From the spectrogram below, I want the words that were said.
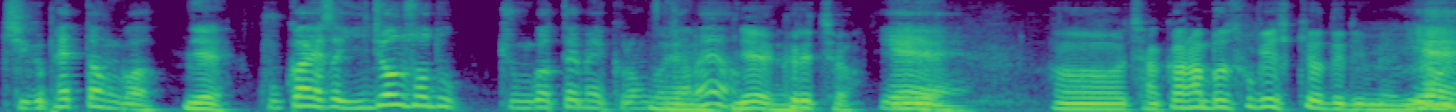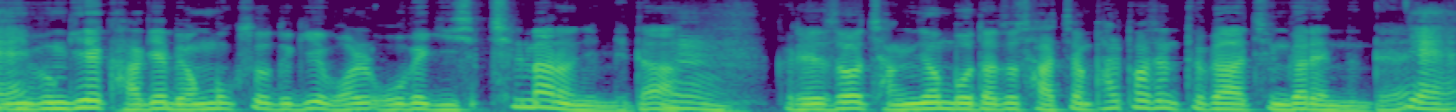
지급했던 것, 예. 국가에서 이전 소득 준 것 때문에 그런 거잖아요. 예, 그렇죠. 예. 어, 잠깐 한번 소개시켜 드리면요. 예. 2분기에 가계 명목 소득이 월 527만 원입니다. 음. 그래서 작년보다도 4.8%가 증가를 했는데 예.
